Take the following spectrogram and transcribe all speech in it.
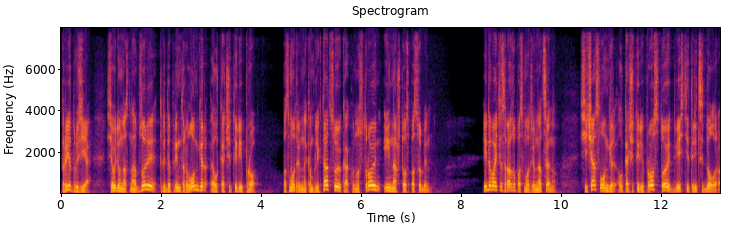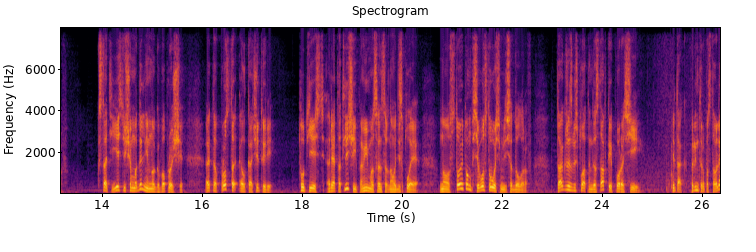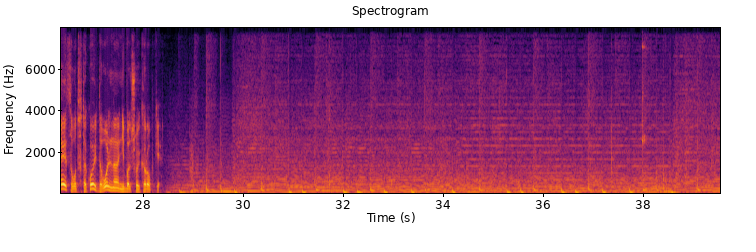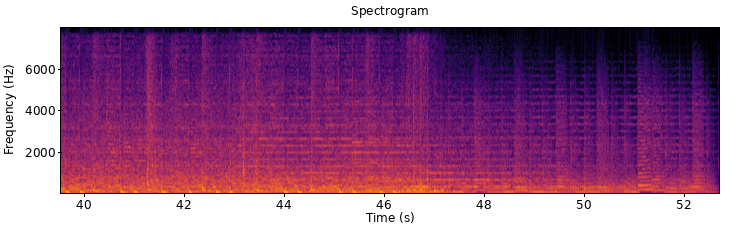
Привет, друзья! Сегодня у нас на обзоре 3D принтер Longer LK4 Pro. Посмотрим на комплектацию, как он устроен и на что способен. И давайте сразу посмотрим на цену. Сейчас Longer LK4 Pro стоит 230 долларов. Кстати, есть еще модель немного попроще. Это просто LK4. Тут есть ряд отличий помимо сенсорного дисплея, но стоит он всего 180 долларов. Также с бесплатной доставкой по России. Итак, принтер поставляется вот в такой довольно небольшой коробке –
